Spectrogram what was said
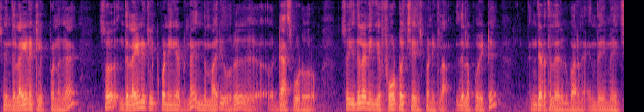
ஸோ இந்த லைனை கிளிக் பண்ணுங்கள் ஸோ இந்த லைனை கிளிக் பண்ணீங்க அப்படின்னா இந்த மாதிரி ஒரு டேஷ்போர்டு வரும். ஸோ இதில் நீங்கள் ஃபோட்டோ சேஞ்ச் பண்ணிக்கலாம். இதில் போயிட்டு இந்த இடத்துல இருக்குது பாருங்கள் இந்த இமேஜ்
